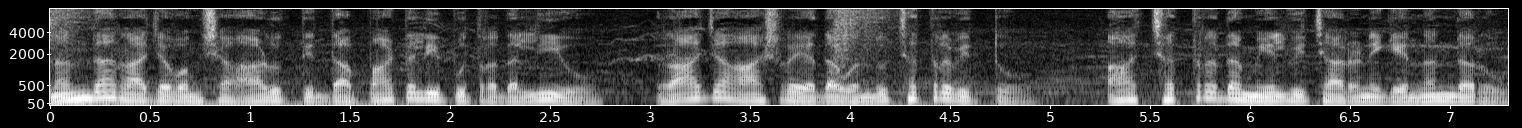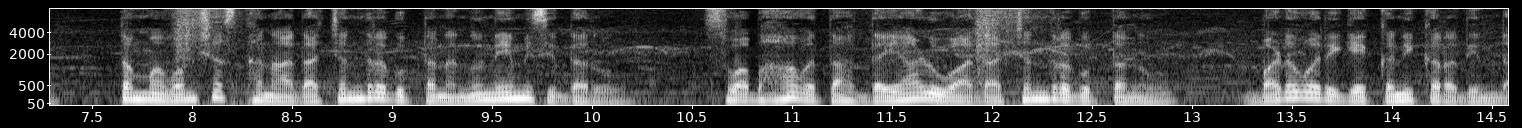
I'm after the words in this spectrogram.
ನಂದ ರಾಜವಂಶ ಆಳುತ್ತಿದ್ದ ಪಾಟಲಿಪುತ್ರದಲ್ಲಿಯೂ ರಾಜ ಆಶ್ರಯದ ಒಂದು ಛತ್ರವಿತ್ತು. ಆ ಛತ್ರದ ಮೇಲ್ವಿಚಾರಣೆಗೆ ನಂದರು ತಮ್ಮ ವಂಶಸ್ಥನಾದ ಚಂದ್ರಗುಪ್ತನನ್ನು ನೇಮಿಸಿದ್ದರು. ಸ್ವಭಾವತಃ ದಯಾಳುವಾದ ಚಂದ್ರಗುಪ್ತನು ಬಡವರಿಗೆ ಕನಿಕರದಿಂದ,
